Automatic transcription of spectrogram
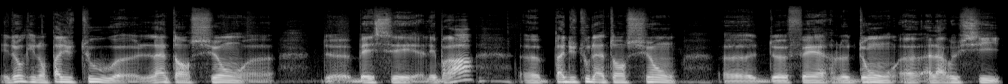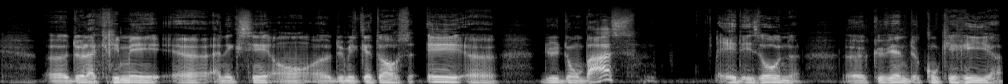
et donc ils n'ont pas du tout euh, l'intention de baisser les bras, pas du tout l'intention de faire le don à la Russie de la Crimée annexée en euh, 2014 et du Donbass et des zones que viennent de conquérir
